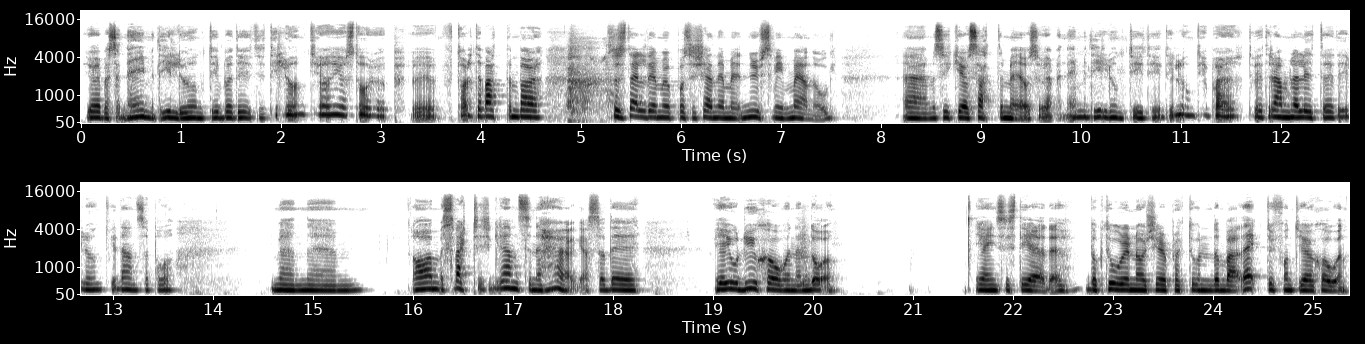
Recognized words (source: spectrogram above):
Jag är bara så här, nej men det är lugnt, det är, bara, det, det är lugnt, jag, jag står upp, eh, tar lite vatten bara. Så ställde jag mig upp och så kände jag mig, nu svimmar jag nog. Eh, Men så gick jag och satte mig och så jag bara, nej men det är lugnt, det, det, det är lugnt, jag bara, du vet, ramlar lite, det är lugnt, vi dansar på. Men, um, ja, svärtgränsen är hög alltså. Det, jag gjorde ju showen ändå. Jag insisterade. Doktorerna och kiropraktorerna, de bara, nej du får inte göra showen.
